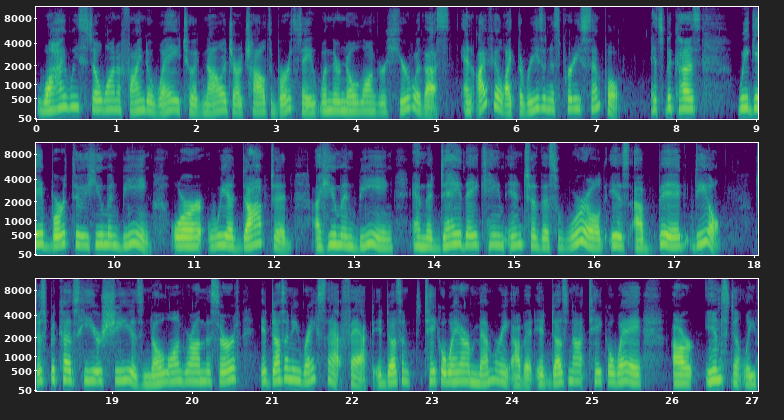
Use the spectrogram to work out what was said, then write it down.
why we still want to find a way to acknowledge our child's birthday when they're no longer here with us. And I feel like the reason is pretty simple it's because we gave birth to a human being or we adopted a human being, and the day they came into this world is a big deal. Just because he or she is no longer on this earth, it doesn't erase that fact. It doesn't take away our memory of it. It does not take away our instantly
